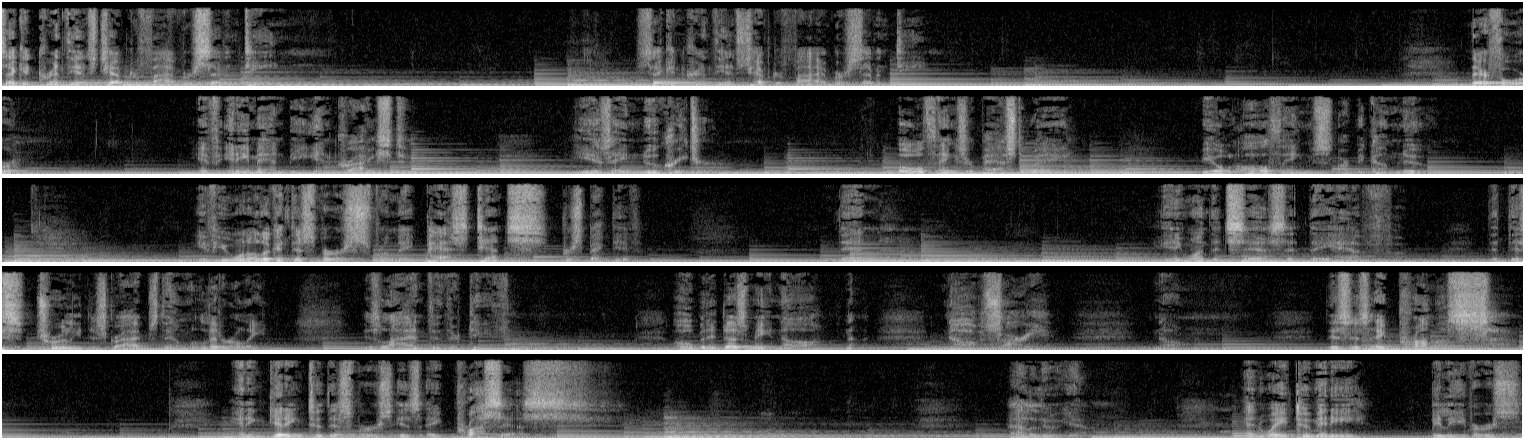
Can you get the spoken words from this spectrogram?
2 Corinthians chapter 5 verse 17. 2 Corinthians chapter 5 verse 17. Therefore, if any man be in Christ, he is a new creature. Old things are passed away. Behold, all things are become new. If you want to look at this verse from a past tense perspective, then anyone that says that they have, that this truly describes them literally, is lying through their teeth. Oh, but it does mean, no, no, no, sorry. This is a promise. And in getting to this verse is a process. Hallelujah. And way too many believers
